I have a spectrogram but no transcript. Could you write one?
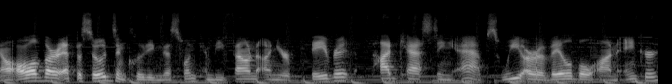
Now, all of our episodes, including this one, can be found on your favorite podcasting apps. We are available on Anchor,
